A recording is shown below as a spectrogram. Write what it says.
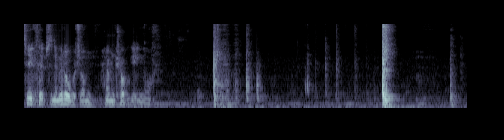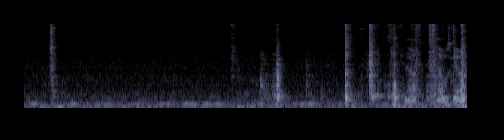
Two clips in the middle which I'm having trouble getting off. No, that was going.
